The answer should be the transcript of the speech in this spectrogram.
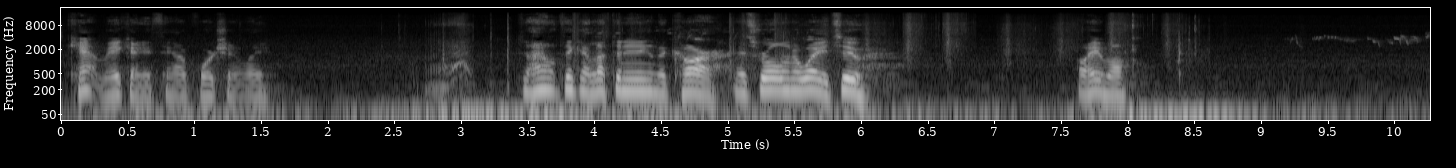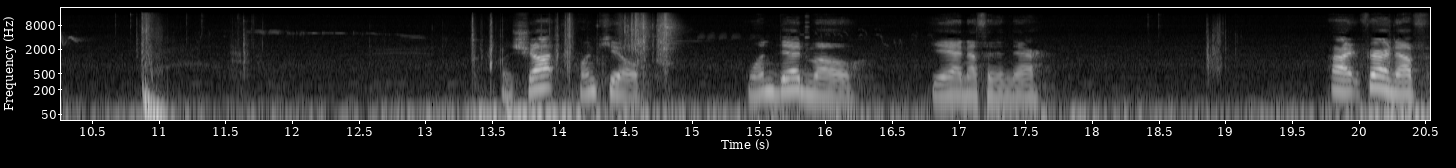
I can't make anything, unfortunately. I don't think I left anything in the car. It's rolling away too. Oh, hey, Mo. One shot, one kill. One dead Mo. Yeah, nothing in there. Alright, fair enough.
